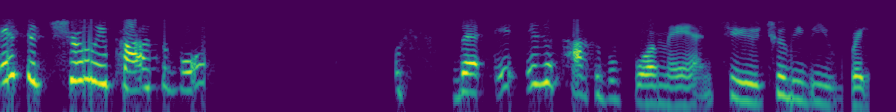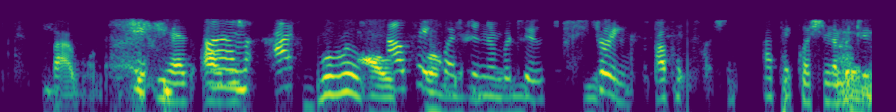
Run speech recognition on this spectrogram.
is it truly possible that it is it possible for a man to truly be raped by a woman if he has all Um, I, brute I'll take question number two. Strings. I'll take question. I'll take question number two.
